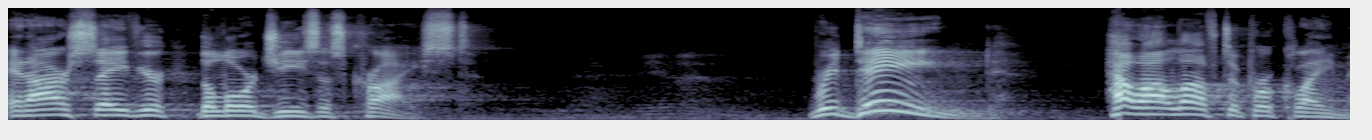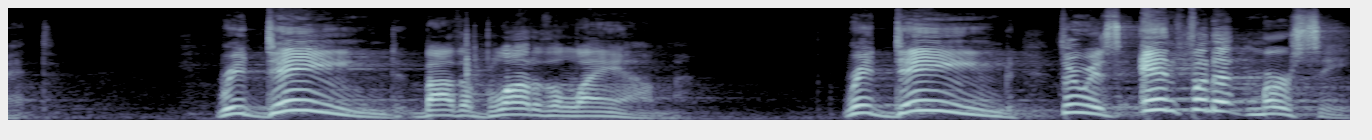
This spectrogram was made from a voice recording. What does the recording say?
and our Savior, the Lord Jesus Christ. Redeemed, how I love to proclaim it. Redeemed by the blood of the Lamb. Redeemed through His infinite mercy.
